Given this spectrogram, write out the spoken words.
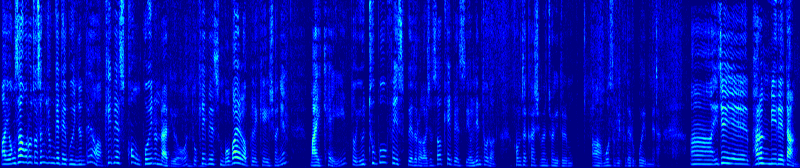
아, 영상으로도 생중계되고 있는데요. KBS 콩 보이는 라디오 또 KBS 모바일 어플리케이션인 my K 또 유튜브 페이스북에 들어가셔서 KBS 열린 토론 검색하시면 저희들 어, 모습이 그대로 보입니다. 아, 이제 바른 미래당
